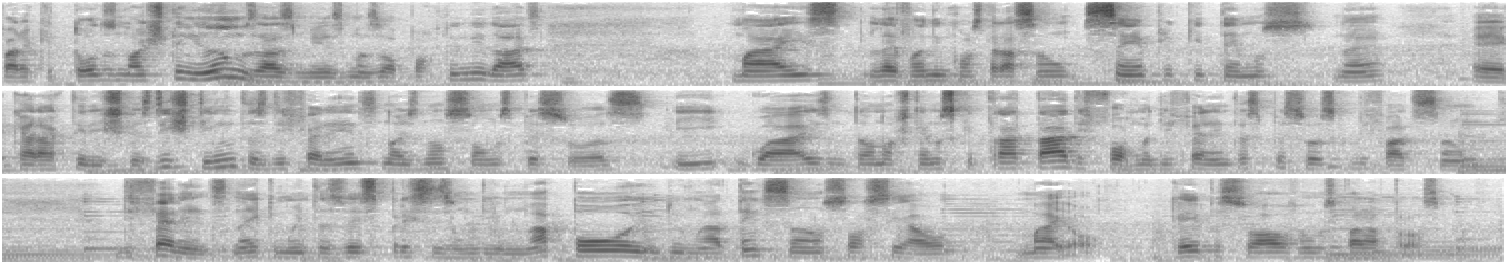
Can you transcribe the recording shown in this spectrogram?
para que todos nós tenhamos as mesmas oportunidades mas levando em consideração sempre que temos né, é, características distintas, diferentes, nós não somos pessoas iguais, então nós temos que tratar de forma diferente as pessoas que de fato são diferentes, né, que muitas vezes precisam de um apoio, de uma atenção social maior. Ok, pessoal? Vamos para a próxima.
